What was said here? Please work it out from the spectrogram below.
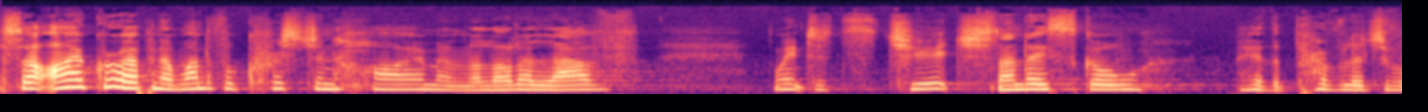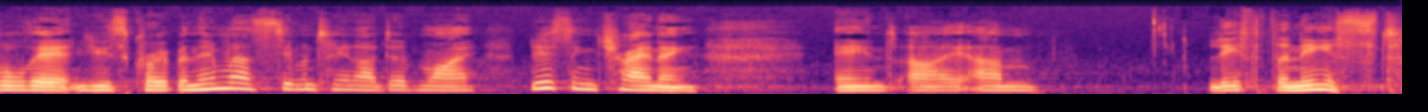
so I grew up in a wonderful Christian home and a lot of love. Went to church, Sunday school, had the privilege of all that youth group. And then when I was 17, I did my nursing training and I um, left the nest.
